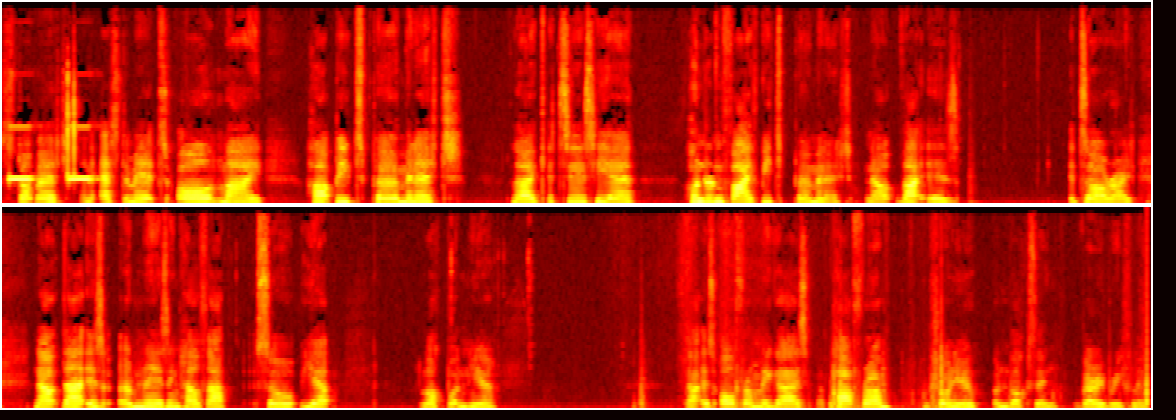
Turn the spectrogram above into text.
Stop it and estimates all my heartbeats per minute. Like it says here 105 beats per minute. Now that is it's alright. Now that is amazing health app. So yep. Lock button here. That is all from me guys. Apart from I'm showing you unboxing very briefly.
